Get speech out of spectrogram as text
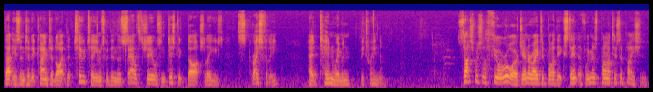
That is until it came to light that two teams within the South Shields and District Darts Leagues disgracefully had 10 women between them. Such was the furore generated by the extent of women's participation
